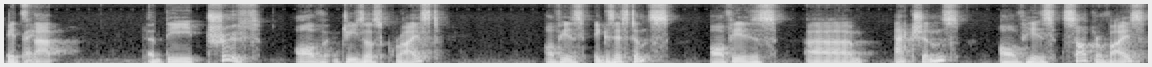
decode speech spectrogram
It's right. that uh, the truth of Jesus Christ, of his existence, of his uh, actions, of his sacrifice,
